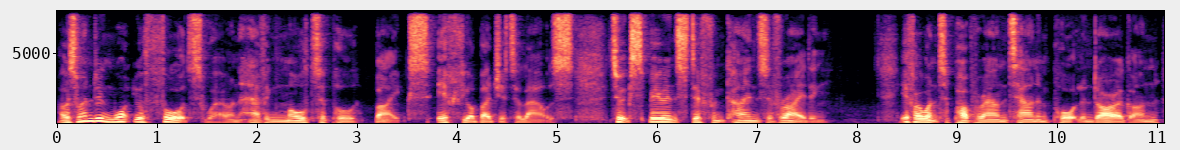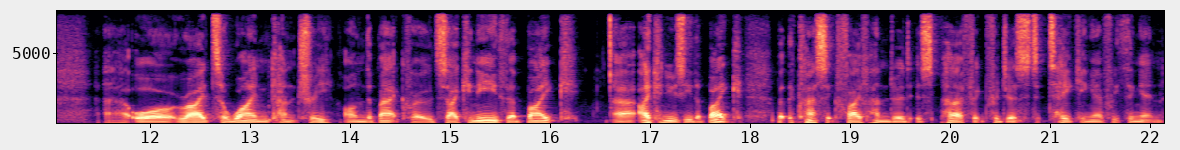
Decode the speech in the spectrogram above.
I was wondering what your thoughts were on having multiple bikes, if your budget allows, to experience different kinds of riding. If I want to pop around town in Portland, Oregon, uh, or ride to wine country on the back roads, I can either bike uh, I can use either bike, but the Classic 500 is perfect for just taking everything in.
